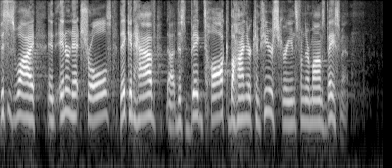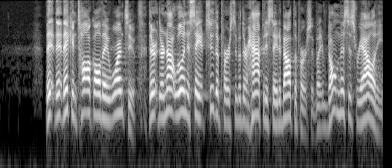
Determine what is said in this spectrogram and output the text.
This is why in internet trolls, they can have uh, this big talk behind their computer screens from their mom's basement. They, they, they, can talk all they want to. They're, they're not willing to say it to the person, but they're happy to say it about the person. But don't miss this reality.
